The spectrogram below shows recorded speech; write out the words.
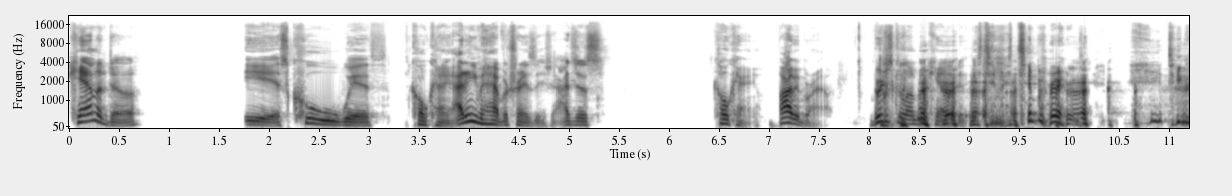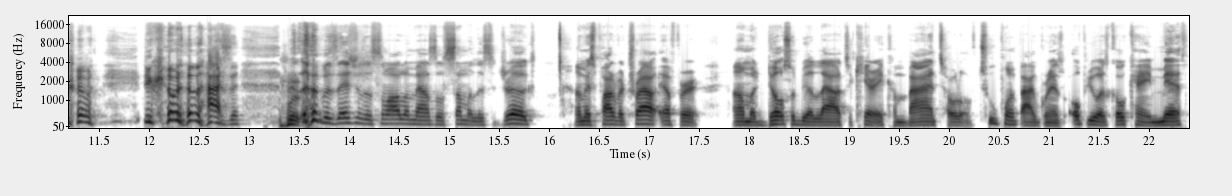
Canada is cool with cocaine. I didn't even have a transition. I just cocaine. Bobby Brown. British Columbia, Canada is tem- temporarily decrimin- decriminalizing the possession of small amounts of some illicit drugs. Um, as part of a trial effort, um, adults will be allowed to carry a combined total of 2.5 grams of opioids, cocaine, meth,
